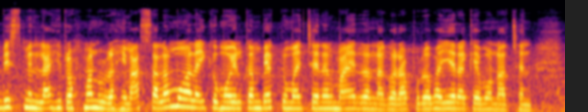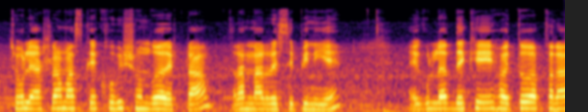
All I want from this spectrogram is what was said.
বিসমিল্লাহ রহমানুর রাহিম। আসসালামু আলাইকুম, welcome back to my channel মায়ের রান্নাঘর। আপুরা ভাইয়েরা কেমন আছেন? চলে আসলাম আজকে খুবই সুন্দর একটা রান্নার রেসিপি নিয়ে। এগুলো দেখে হয়তো আপনারা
